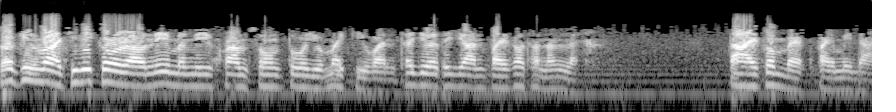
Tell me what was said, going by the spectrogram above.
ก็คิดว่าชีวิตของเรานี่มันมีความทรงตัวอยู่ไม่กี่วัน ถ้าเยอทะยานไปก็เท่านั้นแหละ ตายก็แบกไปไม่ได้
